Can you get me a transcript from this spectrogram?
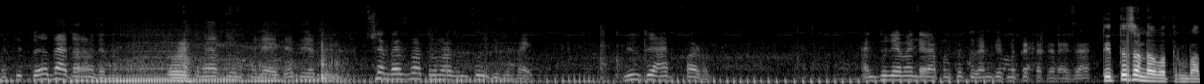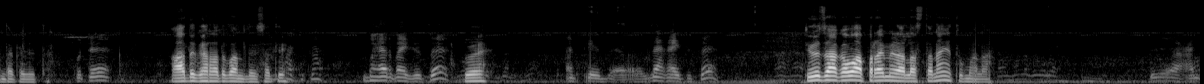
मग तिथं दादा नव्हत्या म्हणून. आत बाहेर दोन खोल्या आहेत. त्याच्यात संडास बाथरूम अजून पूर्वीचंच आहे. मी ते आत पाडून. आणि भांड्याला आपण करतो आणि तिथनं कट्टा करायचा. तिथं संडा बाथरूम बांधाय पाहिजे होतं. कुठं? आत घरात बांधलंय सा ते बाहेर पाहिजे होतं. होय. आणि ते जागा आहे तिथं. ते जागा वापरायला मिळाला असता नाही तुम्हाला? ते आणि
